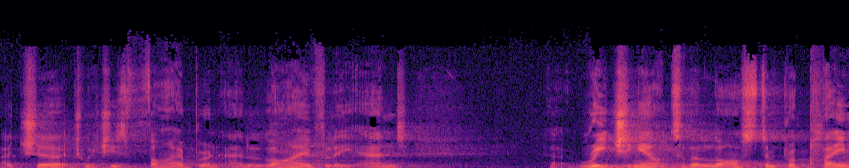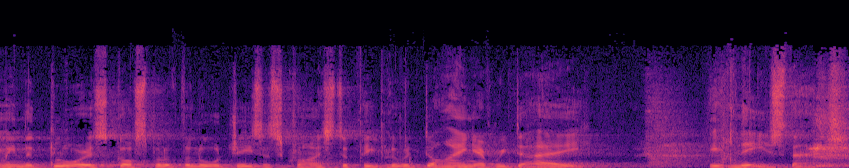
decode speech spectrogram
a church which is vibrant and lively and uh, reaching out to the lost and proclaiming the glorious gospel of the Lord Jesus Christ to people who are dying every day. It needs that.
